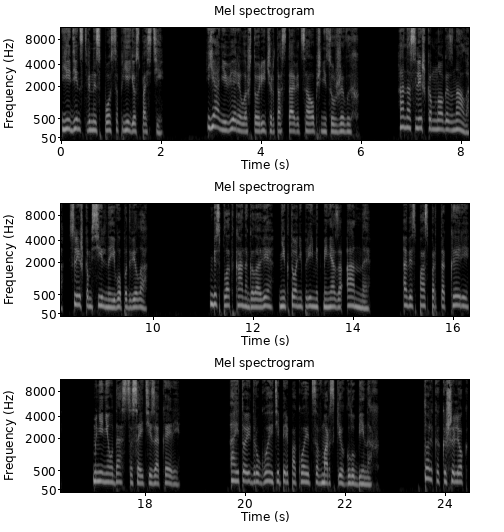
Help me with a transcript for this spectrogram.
единственный способ ее спасти. Я не верила, что Ричард оставит сообщницу в живых. Она слишком много знала, слишком сильно его подвела. Без платка на голове никто не примет меня за Анны, а без паспорта Кэрри мне не удастся сойти за Кэрри. А и то, и другое теперь покоится в морских глубинах. Только кошелек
